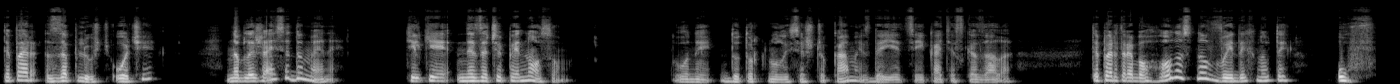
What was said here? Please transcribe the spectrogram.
Тепер заплющ очі, наближайся до мене, тільки не зачепи носом. Вони доторкнулися щоками, здається, і Катя сказала: Тепер треба голосно видихнути уф.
